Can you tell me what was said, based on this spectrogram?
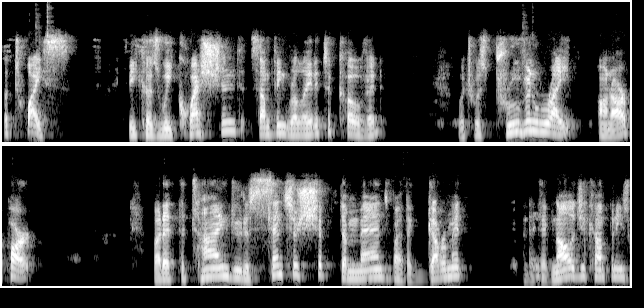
but twice because we questioned something related to COVID, which was proven right on our part but at the time, due to censorship demands by the government and the technology companies,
